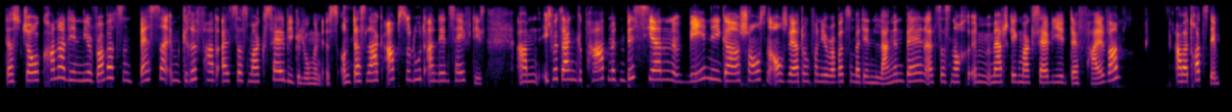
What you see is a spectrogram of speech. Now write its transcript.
dass Joe Connor den Neil Robertson besser im Griff hat, als das Mark Selby gelungen ist. Und das lag absolut an den Safeties. Ähm, ich würde sagen, gepaart mit ein bisschen weniger Chancenauswertung von Neil Robertson bei den langen Bällen, als das noch im Match gegen Mark Selby der Fall war. Aber trotzdem,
